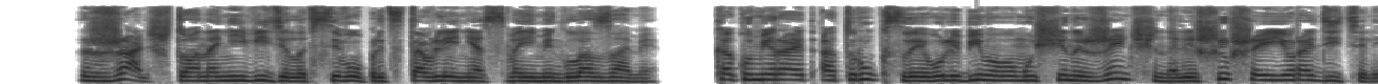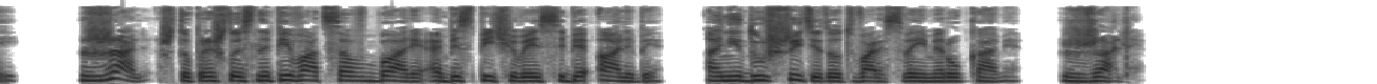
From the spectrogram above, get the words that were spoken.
Жаль, что она не видела всего представления своими глазами. Как умирает от рук своего любимого мужчины женщина, лишившая ее родителей. Жаль, что пришлось напиваться в баре, обеспечивая себе алиби, а не душить эту тварь своими руками. Жаль.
